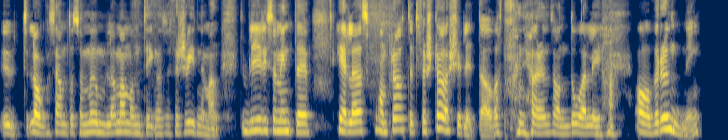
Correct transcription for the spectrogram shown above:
ut långsamt och så mumlar man någonting och så försvinner man. Det blir liksom inte, hela spånpratet förstörs ju lite av att man gör en sån dålig avrundning.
